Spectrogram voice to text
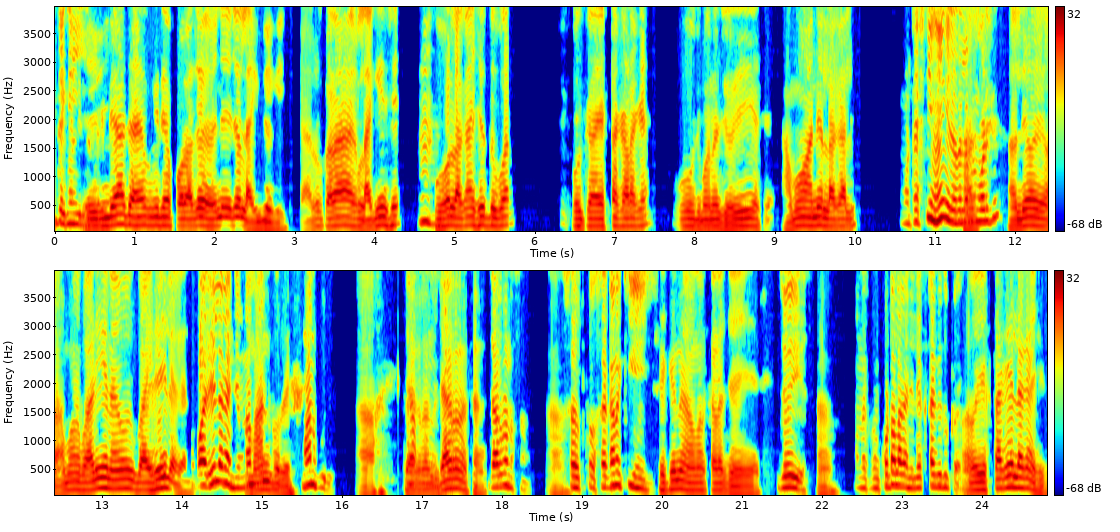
দেখেন নিলেন? যাই হোক এটা পরাজয় হয়নি এটা লাগবে কি? কারও কাড়া লাগিয়েছে। ও লাগাইছে দুবার ওই একটা কাড়াকে। ও মানে জয়ী আছে। আমিও আনে লাগালি। টেস্টিং হয়ে গেছে হ্যাঁ। বাড়িতে? আমার বাড়ি না ওই বাইরেই লাগালি। বাড়ি লাগান মানপুরে। মানপুরি? জাগরণ হ্যাঁ। তো সেখানে কি হয়েছে? সেখানে আমার কাড়া জয়ী আছে। আছে? হ্যাঁ। মানে কোটা লাগাইছিল একটা কি দুটো? ওই একটাকেই লাগাইছিল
